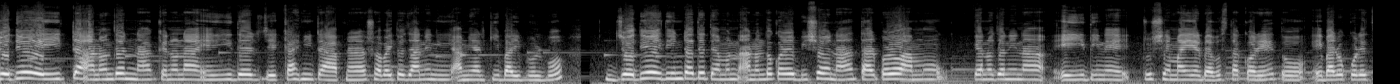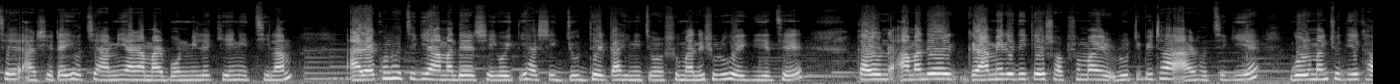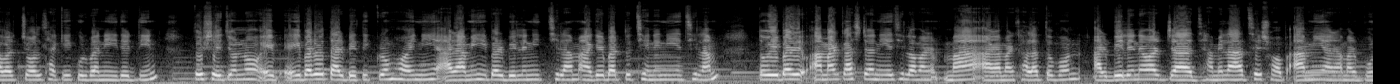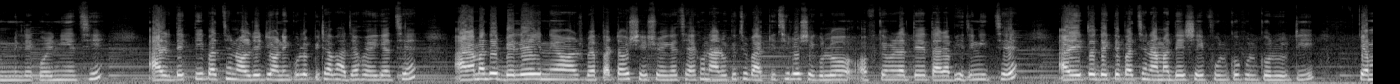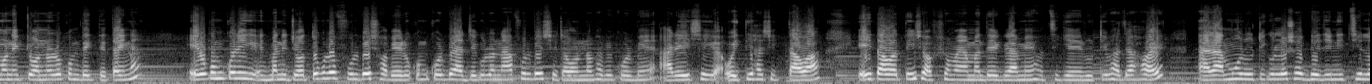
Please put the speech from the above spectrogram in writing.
যদিও এই ঈদটা আনন্দের না, কেননা এই ঈদের যে কাহিনীটা আপনারা সবাই তো জানেনই, আমি আর কি বাই বলব। যদিও এই দিনটাতে তেমন আনন্দ করার বিষয় না, তারপরেও আম্মু কেন জানি না এই দিনে একটু সেমাইয়ের ব্যবস্থা করে, তো এবারও করেছে, আর সেটাই হচ্ছে আমি আর আমার বোন মিলে খেয়ে নিচ্ছিলাম। আর এখন হচ্ছে গিয়ে আমাদের সেই ঐতিহাসিক যুদ্ধের কাহিনী সমানে শুরু হয়ে গিয়েছে। কারণ আমাদের গ্রামের এদিকে সবসময় রুটি পিঠা আর হচ্ছে গিয়ে গরুর মাংস দিয়ে খাওয়ার চল থাকে কুরবানি ঈদের দিন। তো সেই জন্য এবারও তার ব্যতিক্রম হয়নি আর আমি এবার বেলে নিচ্ছিলাম। আগের বার তো ছেনে নিয়েছিলাম। তো এবার আমার কাজটা নিয়েছিল আমার মা আর আমার খালাতো বোন। আর বেলে নেওয়ার যা ঝামেলা আছে সব আমি আর আমার বোন মিলে করে নিয়েছি। আর দেখতেই পাচ্ছেন অলরেডি অনেকগুলো পিঠা ভাজা হয়ে গেছে। আর আমাদের বেলে নেওয়ার ব্যাপারটাও শেষ হয়ে গেছে। এখন আরও কিছু বাকি ছিল, সেগুলো অফ ক্যামেরাতে তারা ভেজে নিচ্ছে। আর এই তো দেখতে পাচ্ছেন আমাদের সেই ফুলকো ফুলকো রুটি। কেমন একটু অন্যরকম দেখতে, তাই না? এরকম করেই মানে যতগুলো ফুলবে সব এরকম করবে, আর যেগুলো না ফুলবে সেটা অন্যভাবে করবে। আর এই সেই ঐতিহাসিক তাওয়া, এই তাওয়াতেই সবসময় আমাদের গ্রামে হচ্ছে গিয়ে রুটি ভাজা হয়। আর আম্মু রুটিগুলো সব ভেজে নিচ্ছিল।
